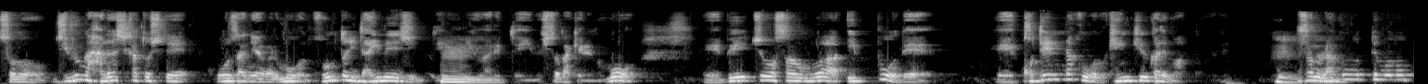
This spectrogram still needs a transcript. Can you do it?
その、自分が話し家として講座に上がる、もう本当に大名人って言われている人だけれども、えー米朝さんは一方で、えー古典落語の研究家でもあった。うん。その落語ってものっ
